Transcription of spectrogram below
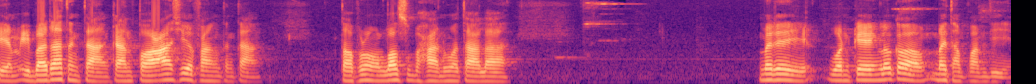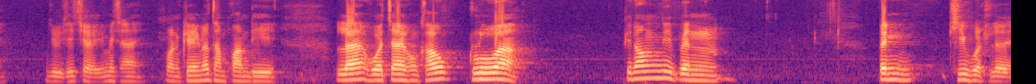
เตรียมอิบาดาต่าง ๆ การต่ออาเชื่อฟังต่าง ๆ ต่อพระองค์ลอสุบฮานาหูวตาลา ไม่ได้วันเกรงแล้วก็ไม่ทำความดี อยู่เฉยๆไม่ใช่วันเกรงแล้วทำความดี และหัวใจของเขากลัว พี่น้องนี่เป็นเป็นคีย์เวิร์ดเลย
